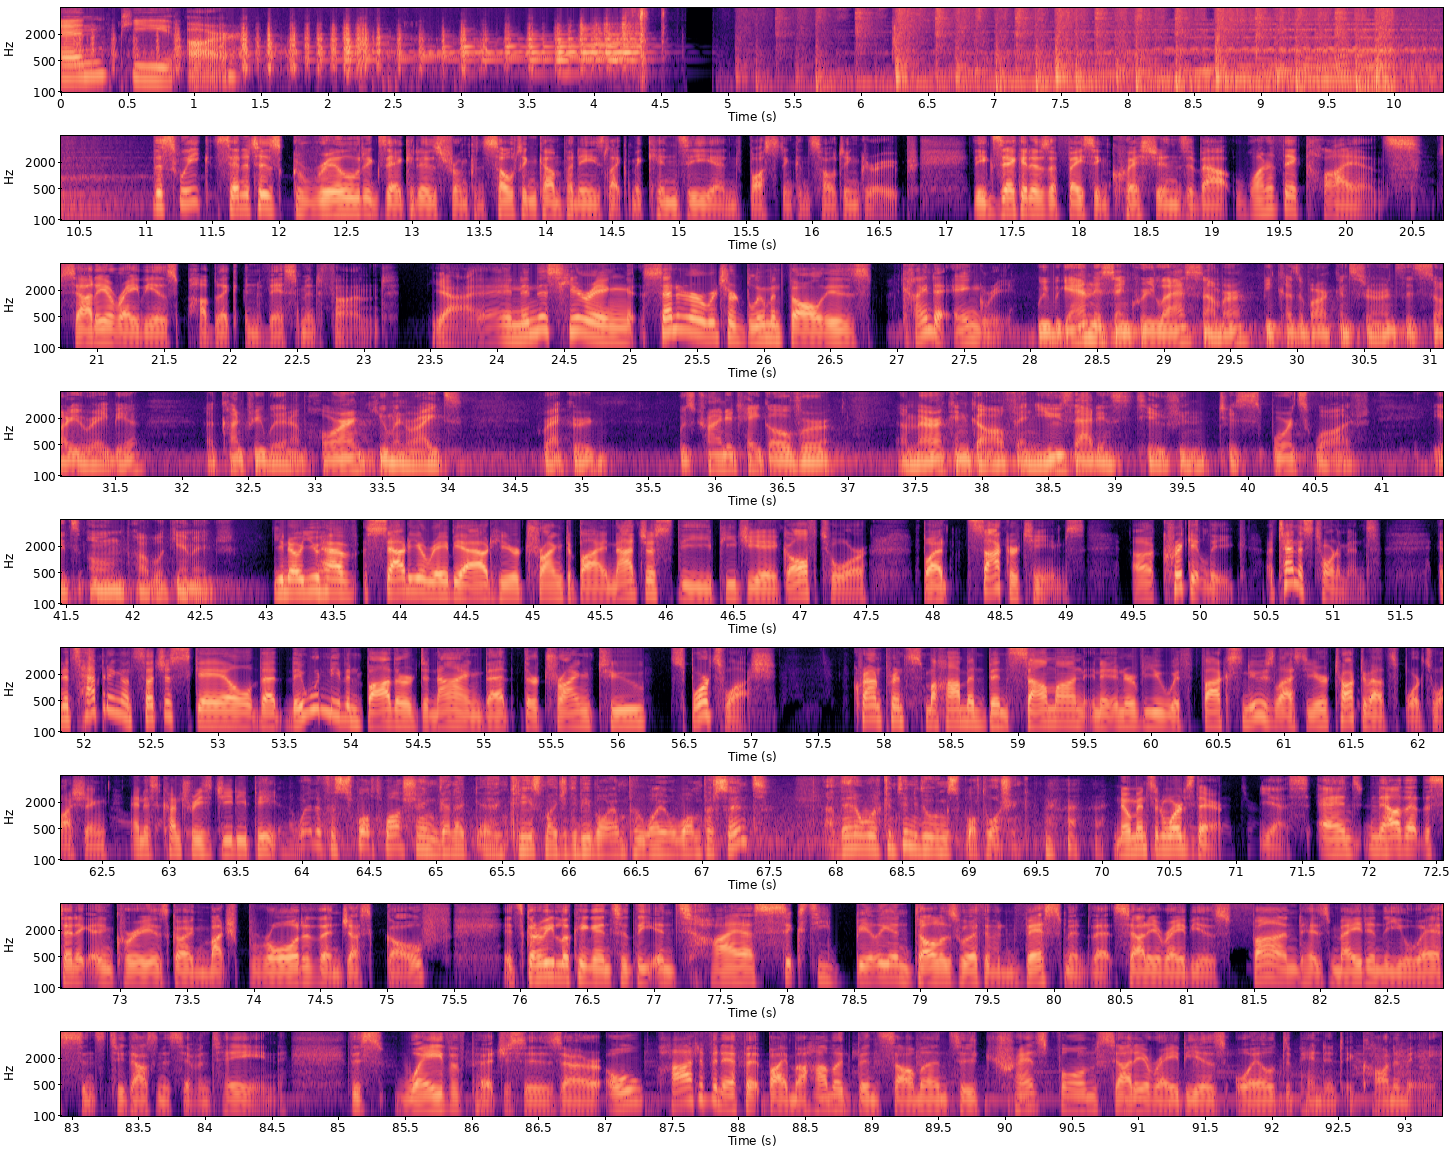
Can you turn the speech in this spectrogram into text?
NPR. This week, senators grilled executives from consulting companies like McKinsey and Boston Consulting Group. The executives are facing questions about one of their clients, Saudi Arabia's Public Investment Fund. Yeah, and in this hearing, Senator Richard Blumenthal is kind of angry. We began this inquiry last summer because of our concerns that Saudi Arabia, a country with an abhorrent human rights record, was trying to take over American golf and use that institution to sports wash its own public image. You know, you have Saudi Arabia out here trying to buy not just the PGA Golf Tour, but soccer teams, a cricket league, a tennis tournament. And it's happening on such a scale that they wouldn't even bother denying that they're trying to sports wash. Crown Prince Mohammed bin Salman, in an interview with Fox News last year, talked about sports washing and his country's GDP. Well, if a sports washing going to increase my GDP by 1%, and then I will continue doing sport washing. no mincing words there. Yes. And now that the Senate inquiry is going much broader than just golf, it's going to be looking into the entire $60 billion worth of investment that Saudi Arabia's fund has made in the US since 2017. This wave of purchases are all part of an effort by Mohammed bin Salman to transform Saudi Arabia's oil dependent economy.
